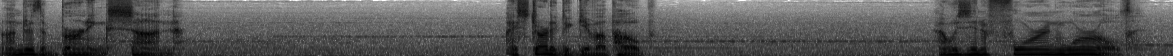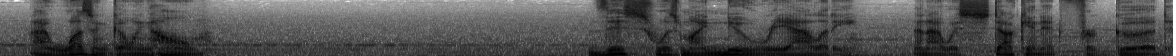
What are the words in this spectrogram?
under the burning sun. I started to give up hope. I was in a foreign world. I wasn't going home. This was my new reality, and I was stuck in it for good.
